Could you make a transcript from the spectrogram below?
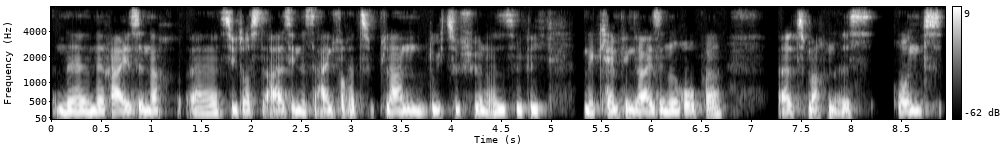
eine, eine, Reise nach äh, Südostasien ist einfacher zu planen und durchzuführen, als es wirklich eine Campingreise in Europa äh, zu machen ist. Und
